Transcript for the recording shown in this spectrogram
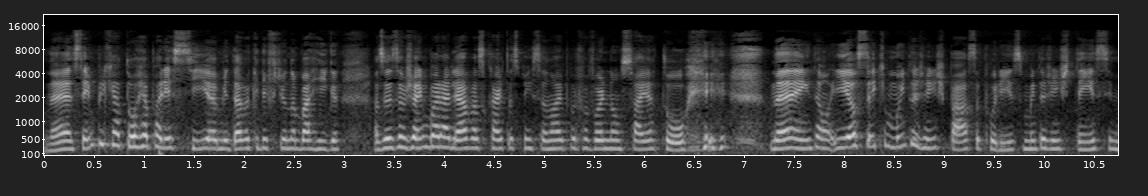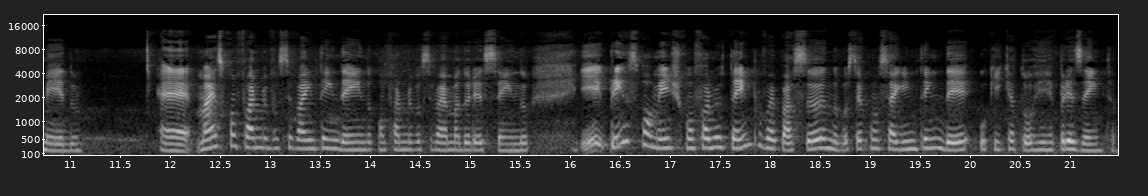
Né? Sempre que a torre aparecia, me dava aquele frio na barriga. Às vezes eu já embaralhava as cartas pensando, ai, por favor, não saia a torre, né? Então, e eu sei que muita gente passa por isso, muita gente tem esse medo. É, mas conforme você vai entendendo, conforme você vai amadurecendo e principalmente conforme o tempo vai passando, você consegue entender o que, que a torre representa.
